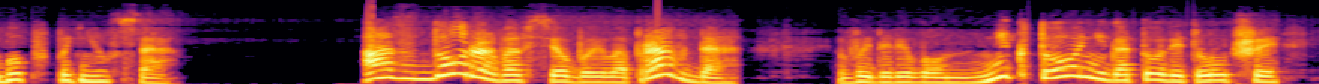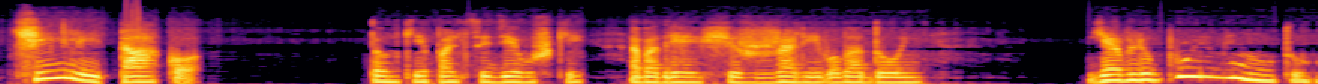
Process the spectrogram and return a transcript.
Боб поднялся. «А здорово все было, правда?» — выдавил он. «Никто не готовит лучше чили и тако». Тонкие пальцы девушки ободряюще сжали его ладонь. «Я в любую минуту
